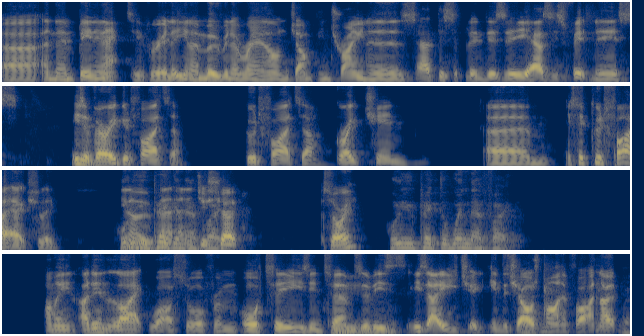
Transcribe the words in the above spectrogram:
uh, and then being inactive, really. You know, moving around, jumping trainers. How disciplined is he? How's his fitness? He's a very good fighter. Good fighter, great chin, um, it's a good fight, actually. Who you know, you and, and it just show. Sorry. Who do you pick to win that fight? I mean, I didn't like what I saw from Ortiz in terms mm. of his mm. his age in the Charles Martin fight. I know, yeah.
